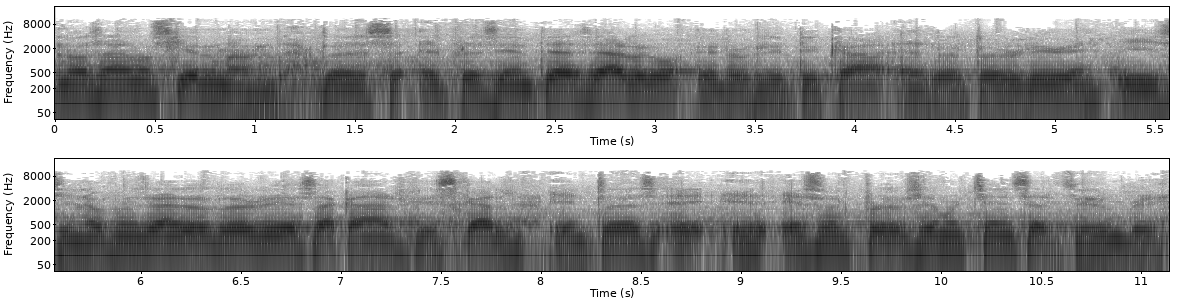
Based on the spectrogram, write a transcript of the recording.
no sabemos quién manda. Entonces el presidente hace algo y lo critica el doctor Uribe y si no funciona el doctor Uribe sacan al fiscal. Entonces eh, eh, eso produce mucha incertidumbre.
